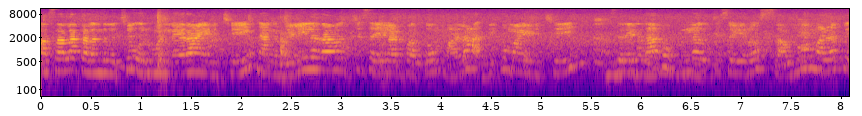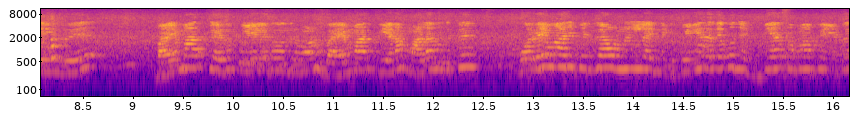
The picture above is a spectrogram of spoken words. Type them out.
மசாலா கலந்து வச்சு ஒரு மணி நேரம் ஆயிடுச்சு. நாங்கள் வெளியில தான் வச்சு செய்யலாம்னு பார்த்தோம். மழை அதிகமாயிடுச்சு. சரி தான் இப்போ உள்ள வச்சு செய்கிறோம் செம்ம மழை பெய்யுது. பயமாக இருக்குது எதுவும் புயல் எதுவும் வந்துருமோன்னு பயமாக இருக்குது ஏன்னா மழை வந்துட்டு ஒரே மாதிரி பெய்யுதா ஒன்றும் இல்லை. இன்றைக்கி பெய்யுறதே கொஞ்சம் வித்தியாசமாக பெய்யுது.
